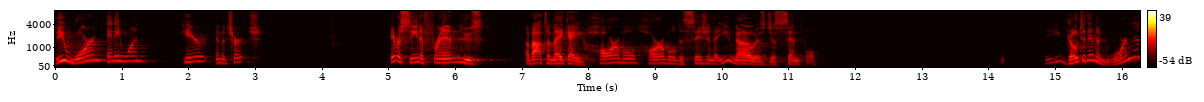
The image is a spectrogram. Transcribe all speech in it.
Do you warn anyone here in the church? You ever seen a friend who's about to make a horrible, horrible decision that you know is just sinful? You go to them and warn them?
